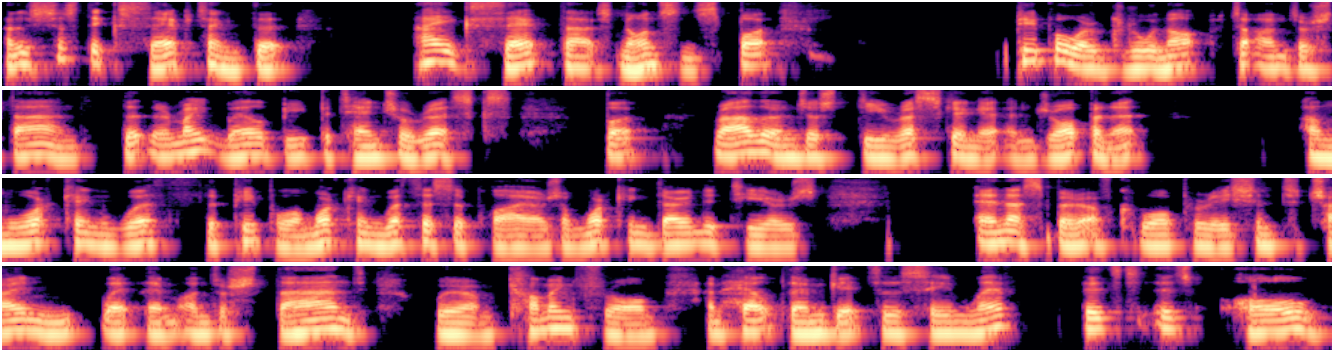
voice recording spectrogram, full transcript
And it's just accepting that I accept that's nonsense, but people are grown up to understand that there might well be potential risks. But rather than just de risking it and dropping it, I'm working with the people, I'm working with the suppliers, I'm working down the tiers in a spirit of cooperation to try and let them understand where I'm coming from and help them get to the same level. It's it's all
